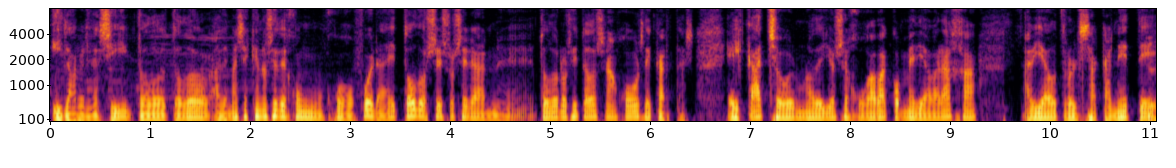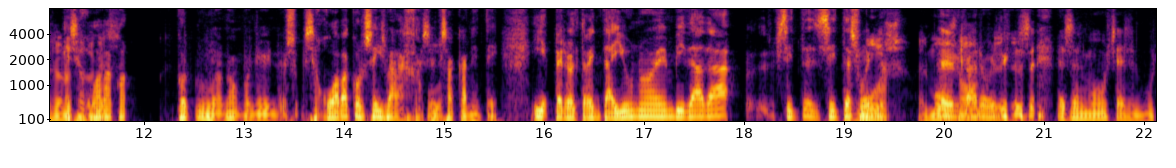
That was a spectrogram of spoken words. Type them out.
Y la verdad sí, todo, todo, además es que no se dejó un juego fuera, ¿eh? Todos esos eran, eh, todos los citados eran juegos de cartas. El cacho, en uno de ellos se jugaba con media baraja, había otro el sacanete, no que se jugaba con, con- no, se jugaba con seis barajas el sacanete. Y, pero el 31 en vidada, sí te, sí te El suena. mus, el mus, Eh, ¿no? Claro, Sí, es, sí. es el mus, es el mus.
